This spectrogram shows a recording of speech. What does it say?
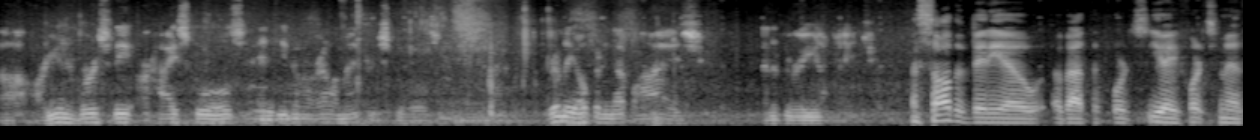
uh, our university, our high schools, and even our elementary schools, really opening up eyes at a very young age. I saw the video about the Fort, UA Fort Smith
